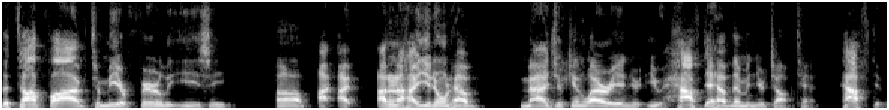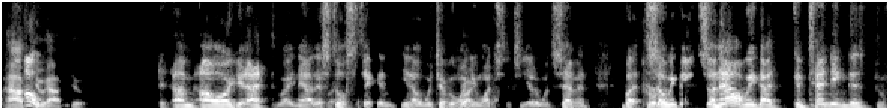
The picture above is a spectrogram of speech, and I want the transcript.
The top five to me are fairly easy. Um, I, I I don't know how you don't have Magic and Larry and your you have to have them in your top 10. Have to, have Oh. to, have to. Um, I'll argue that right now. They're still sticking, you know, whichever one Right. you want, six, and the other one seven. But so we got, so now we got contending to, to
